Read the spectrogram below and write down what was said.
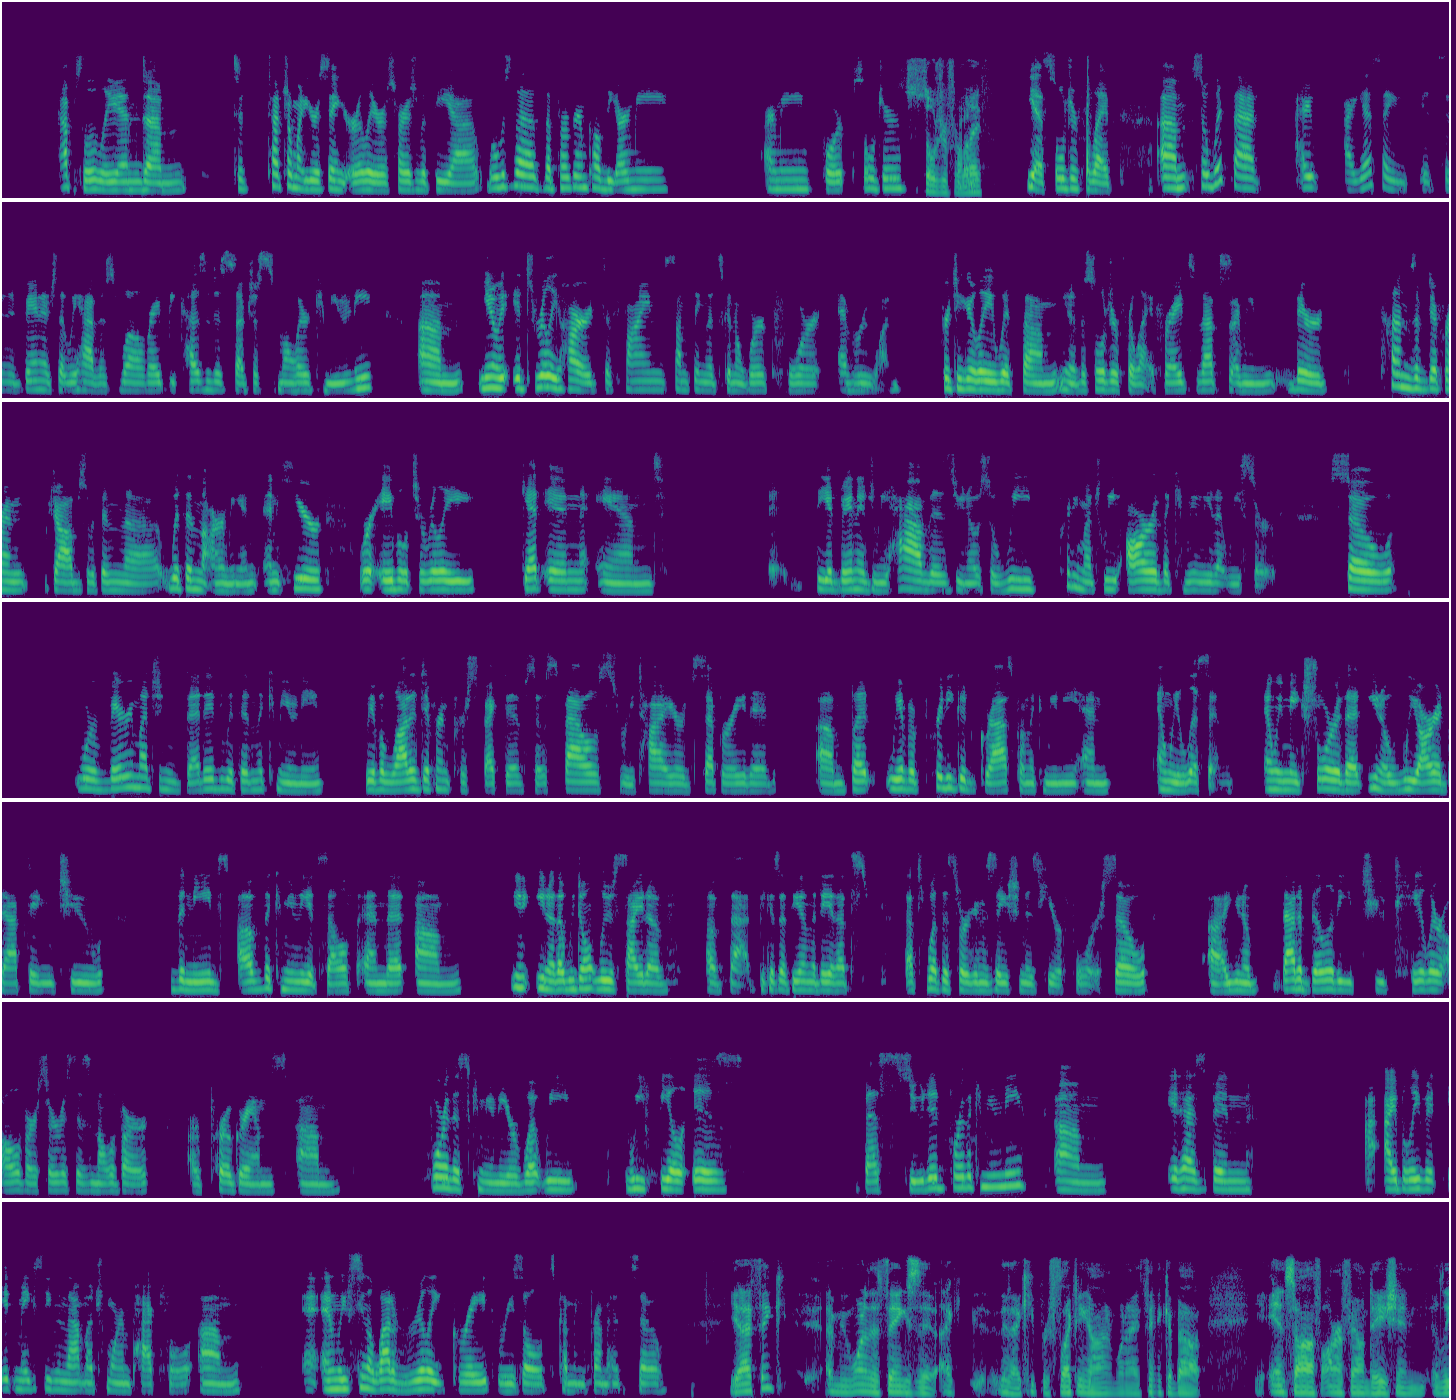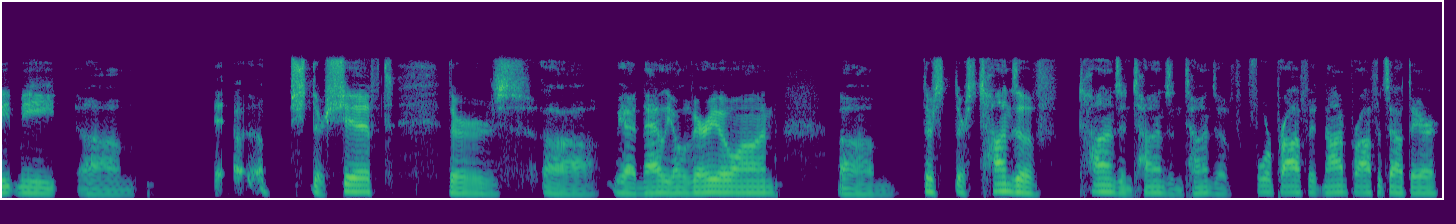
Absolutely, and um, to touch on what you were saying earlier, as far as with the uh, what was the the program called, the Army Army for soldier. Soldier for Right. life. Yeah, soldier for life. Um, so with that, I I guess I it's an advantage that we have as well, right? Because it is such a smaller community. Um, you know, it- it's really hard to find something that's going to work for everyone, particularly with um, you know, the soldier for life, right? So that's I mean, there are tons of different jobs within the within the army and and here we're able to really get in and the advantage we have is you know so we pretty much we are the community that we serve so we're very much embedded within the community. We have a lot of different perspectives. So spouse retired separated um, but we have a pretty good grasp on the community and and we listen and we make sure that you know we are adapting to the needs of the community itself and that um you, you know that we don't lose sight of of that because at the end of the day that's that's what this organization is here for. So uh, you know that ability to tailor all of our services and all of our our programs um, for this community or what we we feel is best suited for the community. Um, it has been I, I believe it it makes even that much more impactful. Um, a- and we've seen a lot of really great results coming from it. So Yeah, I think I mean one of the things that I that I keep reflecting on when I think about NSOF, Honor Foundation, Elite Meet, um, uh, there's Shift, there's uh, we had Natalie Oliverio on. Um, there's there's tons of tons and tons and tons of for-profit nonprofits out there.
